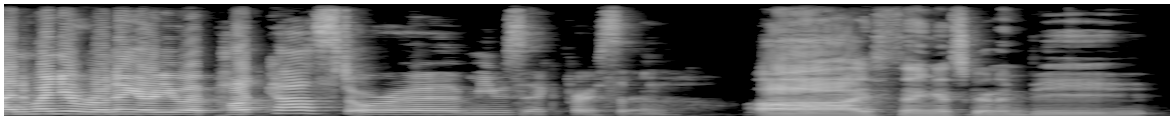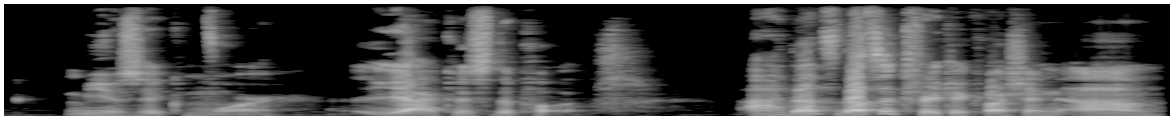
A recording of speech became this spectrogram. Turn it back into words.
And when you're running, are you a podcast or a music person? Uh, I think it's gonna be music more. Yeah, cause the po- ah that's that's a tricky question. Um,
